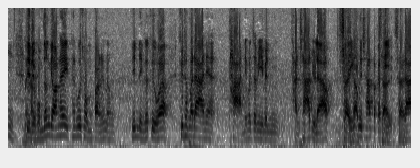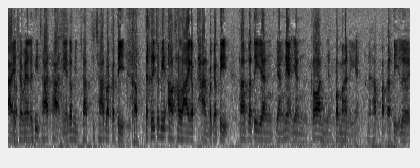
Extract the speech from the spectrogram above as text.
มนะครับเดี๋ยวเดี๋ยวผมต้องย้อนให้ท่านผู้ชมฟังนิดนึงนิดนึงก็คือว่าคือธรรมดาเนี่ย ฐานเนี่ยมันจะมีเป็นฐานชาร์จอยู่แล้วใช่อันนี้ครับก็คือชาร์จปกติใช่ใช่ได้ครับใช่ไหมแล้วที่ชาร์จฐานเนี่ยก็มีชาร์จที่ชาร์จปกติ ครับ แต่คราวนี้จะมีอัลคาไลน์กับฐานปกติฐานปกติอย่างอย่างเนี้ยอย่างก้อนอย่างประมาณอย่างเงี้ยนะครับปกติเลย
